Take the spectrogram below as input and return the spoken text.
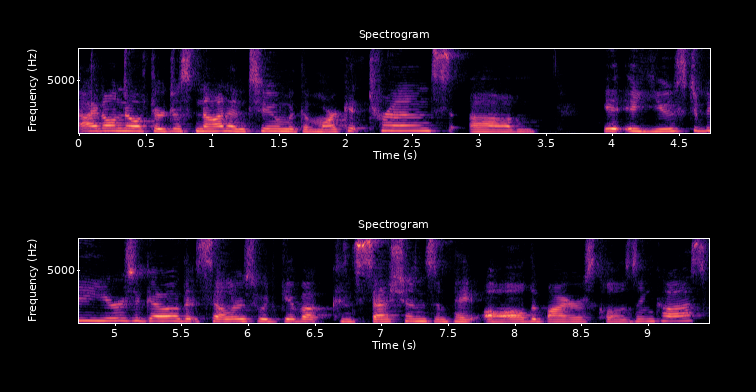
I don't know if they're just not in tune with the market trends. Um, it, it, used to be years ago that sellers would give up concessions and pay all the buyer's closing costs.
